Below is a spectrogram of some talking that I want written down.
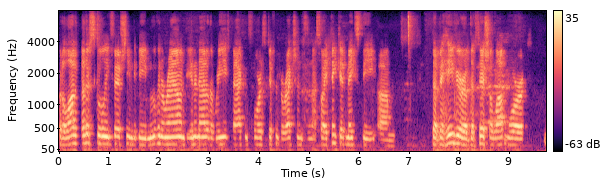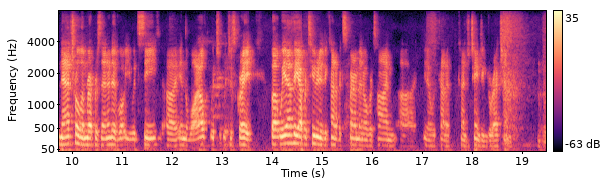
But a lot of other schooling fish seem to be moving around in and out of the reef, back and forth, different directions, and so I think it makes the um, the behavior of the fish a lot more natural and representative of what you would see uh, in the wild, which which is great. But we have the opportunity to kind of experiment over time, uh, you know, with kind of kind of changing direction. Mm-hmm.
